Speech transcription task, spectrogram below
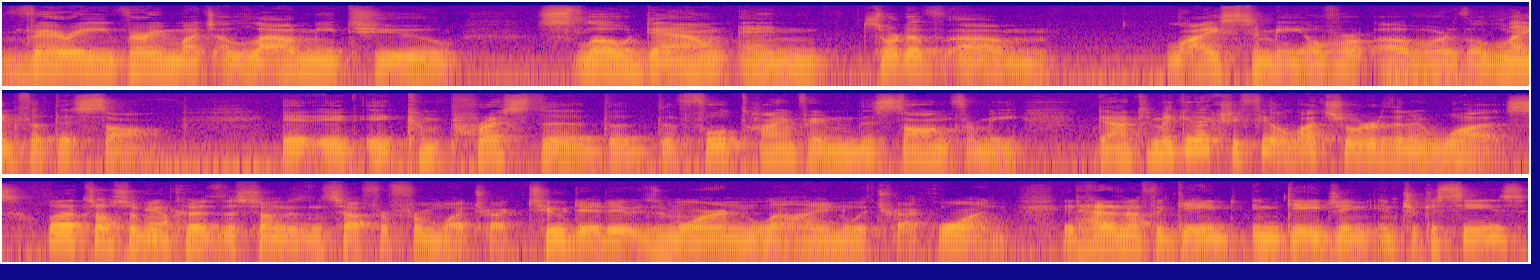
very very much allowed me to slow down and sort of um, lies to me over over the length of this song it, it, it compressed the, the, the full time frame of this song for me down to make it actually feel a lot shorter than it was. Well, that's also Yeah. because the song doesn't suffer from what track two did. It was more in line with track one. It had enough engage- engaging intricacies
